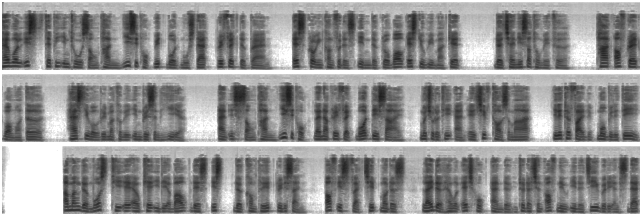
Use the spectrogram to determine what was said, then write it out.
Havel is stepping into 2026 with bold moves that reflect the brand's growing confidence in the global SUV market. The Chinese automaker, part of Great Wall Motor, has evolved remarkably in recent years, and its 2026 lineup reflect both design, maturity and a shift smart, electrified mobility. Among the most TALKED about this is the complete redesign of its flagship models, like the Havel H6 and the introduction of new energy variants that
